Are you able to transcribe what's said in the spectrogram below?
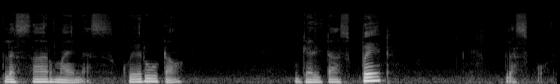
plus or minus square root of delta square plus 4.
